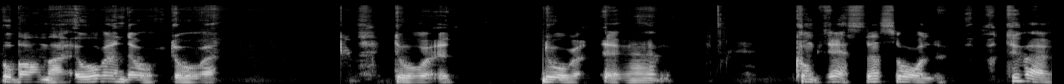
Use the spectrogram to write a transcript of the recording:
Obama-åren då, då, då, då eh, kongressens roll tyvärr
